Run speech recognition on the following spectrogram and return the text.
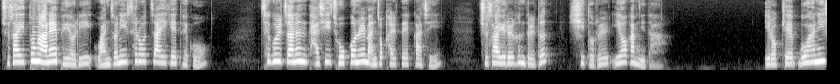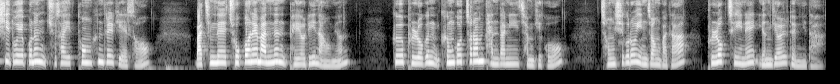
주사위통 안의 배열이 완전히 새로 짜이게 되고 채굴자는 다시 조건을 만족할 때까지 주사위를 흔들듯 시도를 이어갑니다. 이렇게 무한히 시도해보는 주사위통 흔들기에서 마침내 조건에 맞는 배열이 나오면 그 블록은 금고처럼 단단히 잠기고 정식으로 인정받아 블록체인에 연결됩니다.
